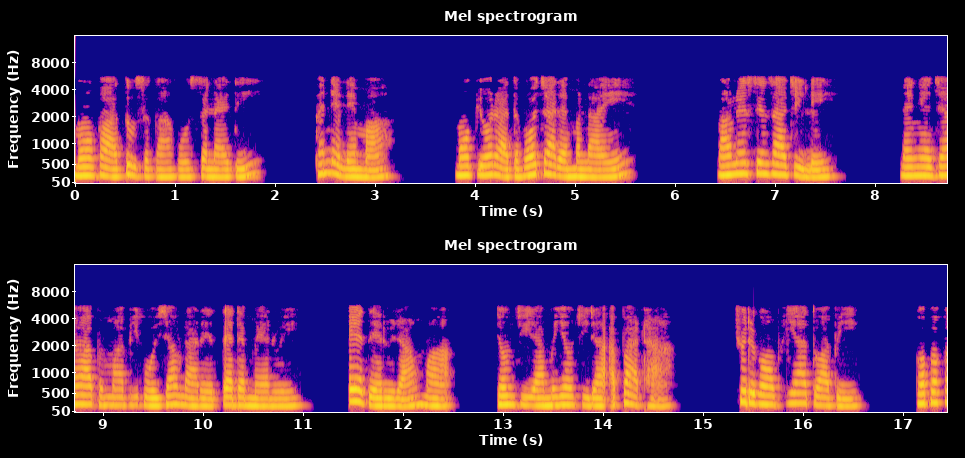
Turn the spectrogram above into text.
မွန်းကသူ့စကားကိုဆက်လိုက်သည်။ဘယ်နဲ့လဲမောင်။မောင်ပြောတာသဘောကျတယ်မလားယင်။မောင်လည်းစဉ်းစားကြည့်လေ။ နိုင်ငံခြားက ဗမာပြည်ကို ရောက်လာတဲ့ သံတမန်တွေ ဧည့်သည်တွေတောင်မှ ယုံကြည်တာ မယုံကြည်တာ အပထား။ရွှေတိဂုံဘုရားသွားပြီးဗောပက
